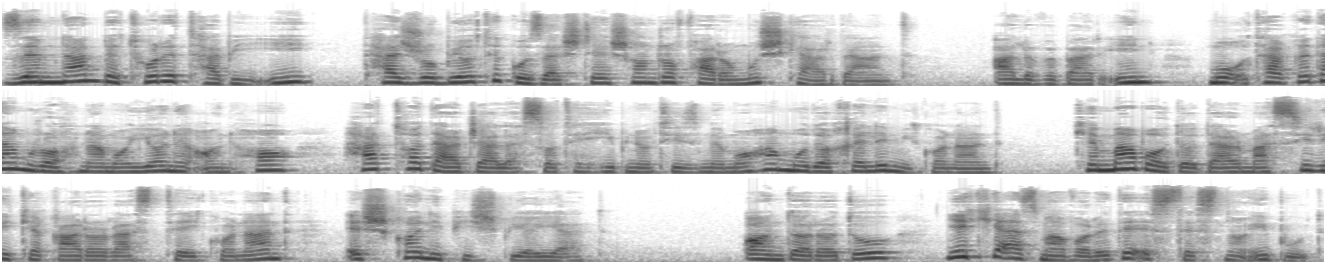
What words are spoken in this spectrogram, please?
ضمنا به طور طبیعی تجربیات گذشتهشان را فراموش کردند. علاوه بر این معتقدم راهنمایان آنها حتی در جلسات هیپنوتیزم ما هم مداخله می کنند که مبادا در مسیری که قرار است طی کنند اشکالی پیش بیاید. آندارادو یکی از موارد استثنایی بود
